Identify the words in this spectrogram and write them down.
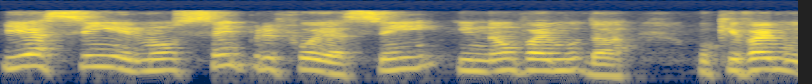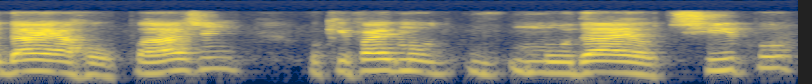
E assim, irmãos, sempre foi assim e não vai mudar. O que vai mudar é a roupagem, o que vai mudar é o tipo,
